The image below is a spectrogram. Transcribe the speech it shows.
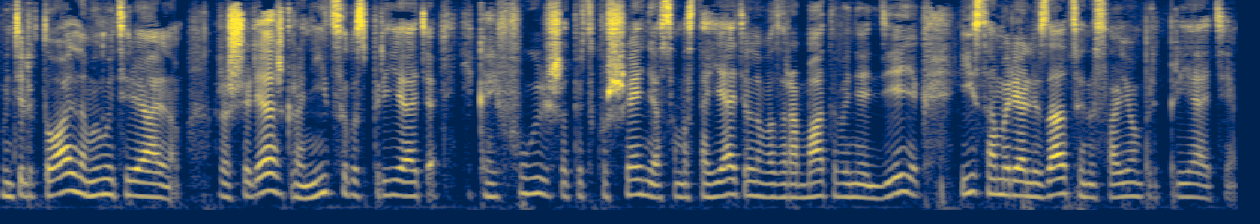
в интеллектуальном и материальном, расширяешь границы восприятия и кайфуешь от предвкушения самостоятельного зарабатывания денег и самореализации на своем предприятии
